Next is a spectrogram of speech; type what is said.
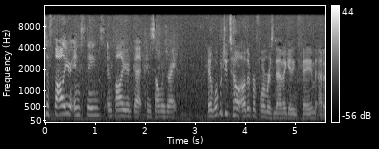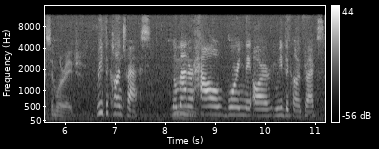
to follow your instincts and follow your gut because it's always right. And what would you tell other performers navigating fame at a similar age? Read the contracts. No matter hmm. how boring they are, read the contracts.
